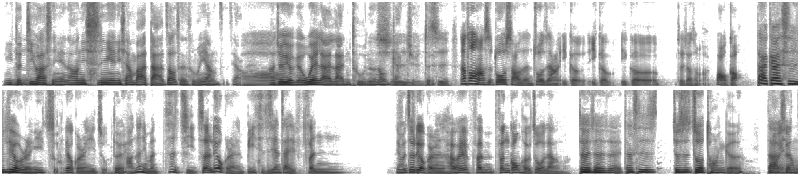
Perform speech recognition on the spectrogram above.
你的计划嗯十年，然后你十年你想把它打造成什么样子，这样，哦然后就有个未来蓝图的那种感觉。对，是。那通常是多少人做这样一个一个一个这叫什么报告？大概是六人一组，六个人一组。对好，那你们自己这六个人彼此之间在分，你们这六个人还会分分工合作这样吗？对对对，但是就是做同一个大项目，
